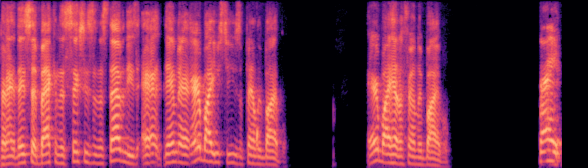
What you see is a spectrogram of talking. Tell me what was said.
Back, they said back in the 60s and the 70s, eh, damn near everybody used to use a family Bible. Everybody had a family Bible. Right.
